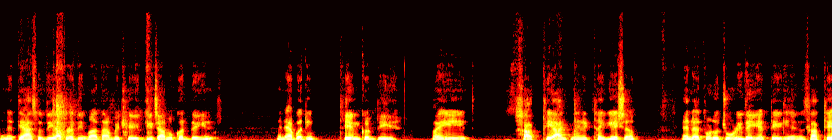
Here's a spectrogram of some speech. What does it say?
અને ત્યાં સુધી આપણે દીવા તાંબે ખીડકી ચાલુ કરી દઈએ અને આ બધી થેમ કરી દઈએ અહીં સાતથી આઠ મિનિટ થઈ ગઈ છે એને થોડું ચોળી દઈએ તેલ સાથે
